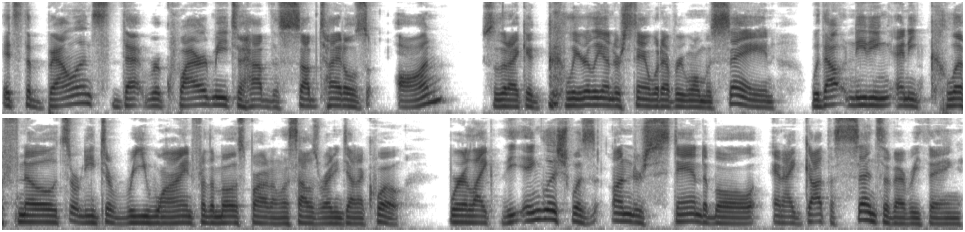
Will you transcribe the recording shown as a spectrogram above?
it's the balance that required me to have the subtitles on so that I could clearly understand what everyone was saying without needing any cliff notes or need to rewind for the most part unless I was writing down a quote. Where like the English was understandable and I got the sense of everything,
